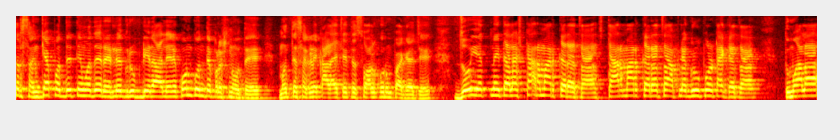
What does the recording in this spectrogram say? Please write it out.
तर संख्या पद्धतीमध्ये रेल्वे ग्रुप डीला आलेले कोणकोणते प्रश्न होते? मग ते सगळे काढायचे ते सॉल्व करून टाकायचे. जो येत नाही त्याला स्टार मार्क करायचा. स्टार मार्क करायचा आपल्या ग्रुपवर टाकायचा. तुम्हाला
